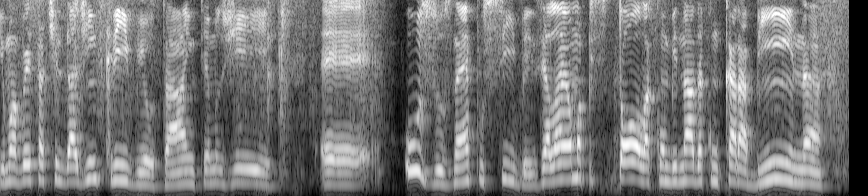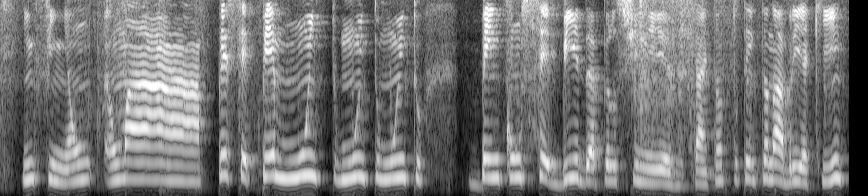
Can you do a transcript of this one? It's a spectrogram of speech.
e uma versatilidade incrível, tá? Em termos de é, usos, né, possíveis. Ela é uma pistola combinada com carabina, enfim, é, um, é uma PCP muito, muito, muito bem concebida pelos chineses, tá? Então tô tentando abrir aqui.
